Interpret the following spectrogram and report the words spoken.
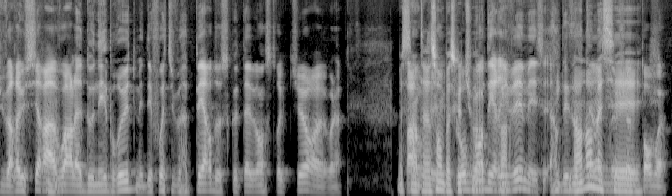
tu vas réussir à avoir la donnée brute mais des fois tu vas perdre ce que tu avais en structure euh, voilà. C'est intéressant parce que tu vois dérivé mais c'est un des non, non mais c'est pour moi.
